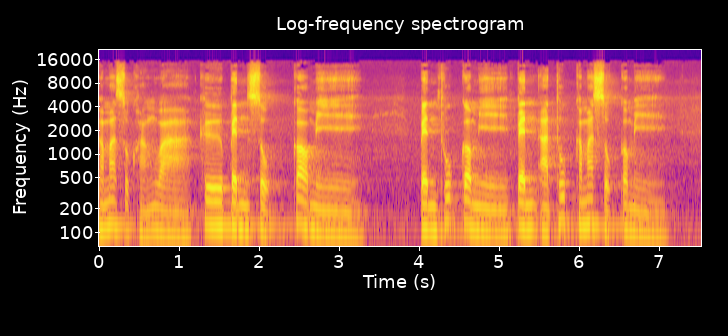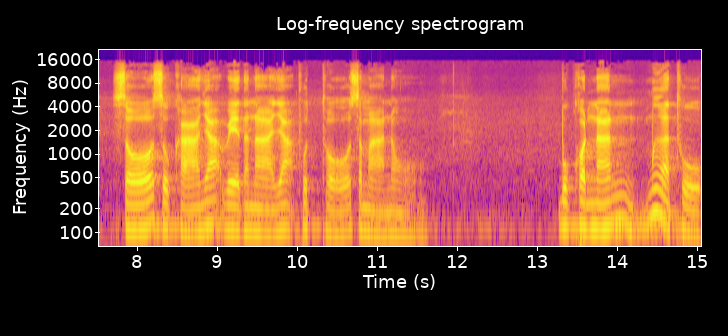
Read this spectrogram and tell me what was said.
ขมสุขังวา คือเป็นสุขก็มี เป็นทุกข์ก็มี เป็นอทุกขมสุขก็มี โสสุขายะเวทนายะพุทโธสมาโน บุคคลนั้นเมื่อถูก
